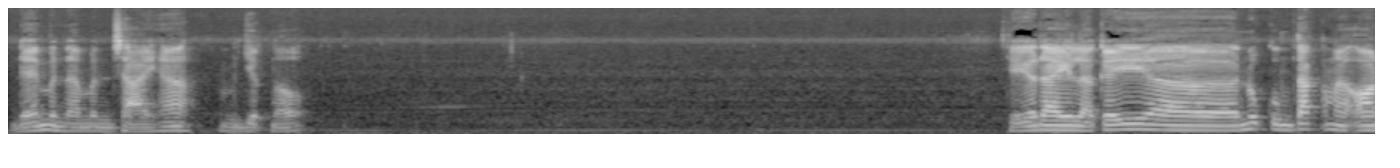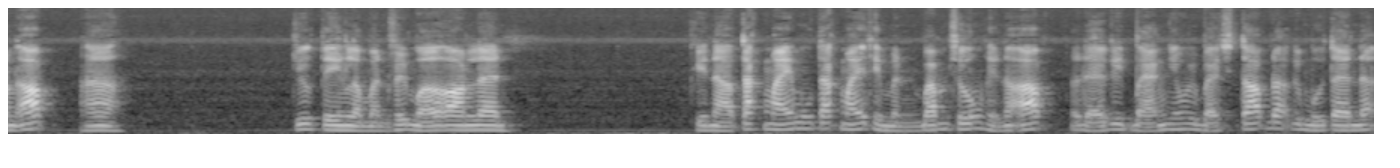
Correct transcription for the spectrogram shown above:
Để mình là mình xài ha mình giật nổ. Thì ở đây là cái uh, nút công tắc là on off ha. Trước tiên là mình phải mở on lên. Khi nào tắt máy muốn tắt máy thì mình bấm xuống thì nó off. Nó để cái bảng giống như bảng stop đó cái mũi tên đó.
